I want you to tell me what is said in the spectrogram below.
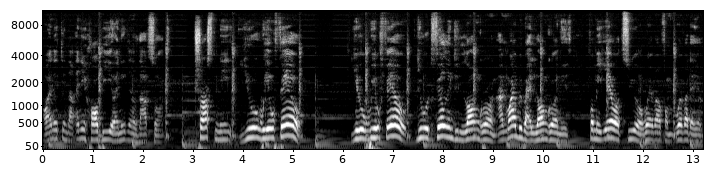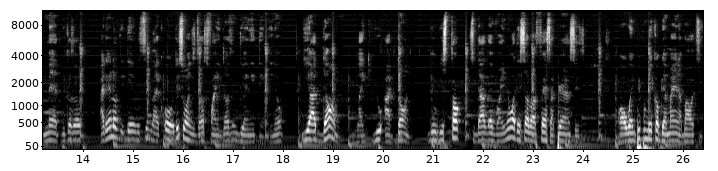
or anything that any hobby or anything of that sort trust me you will fail. You will fail. You would fail in the long run. And what i mean by long run is from a year or two or wherever from wherever they have met because of at the end of the day it would seem like oh this one is just fine it doesn't do anything you know? You are done. Like you are done. You'll be stuck to that level. You know what they say about first appearances? Or when people make up their mind about you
